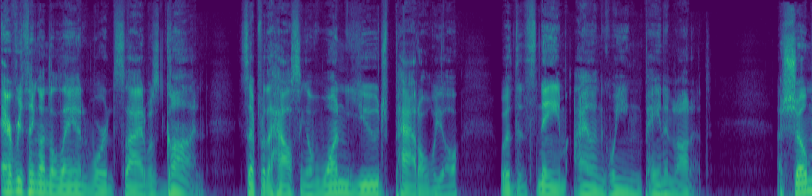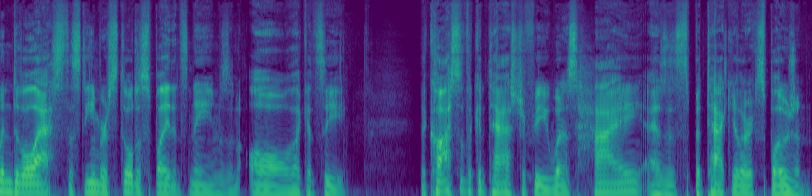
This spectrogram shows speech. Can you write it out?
Everything on the landward side was gone, except for the housing of one huge paddle wheel with its name Island Queen painted on it. A showman to the last, the steamer still displayed its names and all that could see. The cost of the catastrophe went as high as its spectacular explosion.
